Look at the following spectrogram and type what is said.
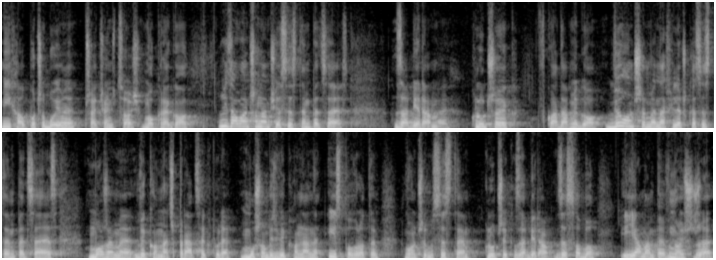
Michał, potrzebujemy przeciąć coś mokrego i załącza nam się system PCS. Zabieramy kluczyk, wkładamy go, wyłączymy na chwileczkę system PCS, możemy wykonać prace, które muszą być wykonane i z powrotem włączymy system, kluczyk zabieram ze sobą i ja mam pewność, że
